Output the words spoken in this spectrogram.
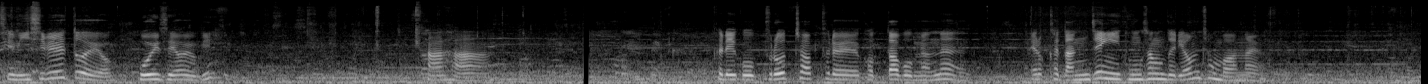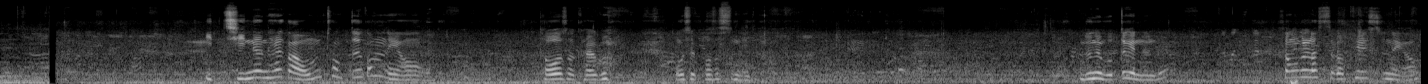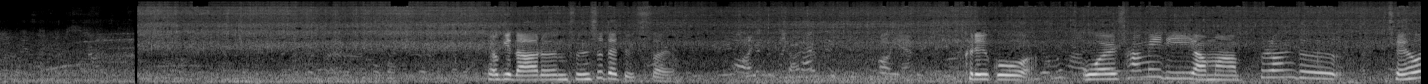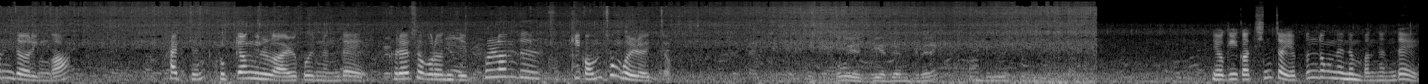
지금 21도예요. 보이세요 여기? 하하. 그리고 브로처 앞을 걷다 보면은 이렇게 난쟁이 동상들이 엄청 많아요. 이 지는 해가 엄청 뜨겁네요. 더워서 결국 옷을 벗었습니다. 눈을 못 뜨겠는데? 선글라스가 필수네요. 여기 나름 분수대도 있어요. 그리고 5월 3일이 아마 폴란드 재헌절인가? 하여튼 국경일로 알고 있는데 그래서 그런지 폴란드 국기가 엄청 걸려 있죠. 여기가 진짜 예쁜 동네는 맞는데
